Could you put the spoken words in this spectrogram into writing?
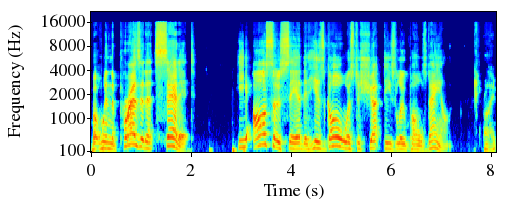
But when the president said it, he also said that his goal was to shut these loopholes down. Right.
